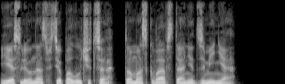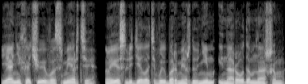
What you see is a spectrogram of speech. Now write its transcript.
Если у нас все получится, то Москва встанет за меня. Я не хочу его смерти, но если делать выбор между ним и народом нашим,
